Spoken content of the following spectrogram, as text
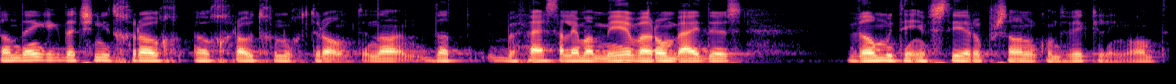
dan denk ik dat je niet groot, uh, groot genoeg droomt. En dan, dat bewijst alleen maar meer waarom wij dus wel moeten investeren op persoonlijke ontwikkeling. Want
